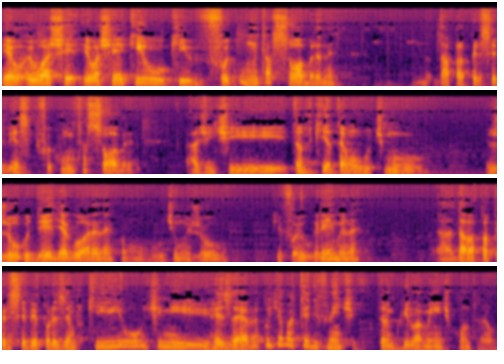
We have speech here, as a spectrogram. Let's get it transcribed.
Eu, eu, achei, eu achei que o que foi com muita sobra, né? Dá para perceber assim, que foi com muita sobra. A gente, tanto que até o último jogo dele agora, né? O último jogo, que foi o Grêmio, né? Ah, dava para perceber, por exemplo, que o time reserva podia bater de frente tranquilamente contra o,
